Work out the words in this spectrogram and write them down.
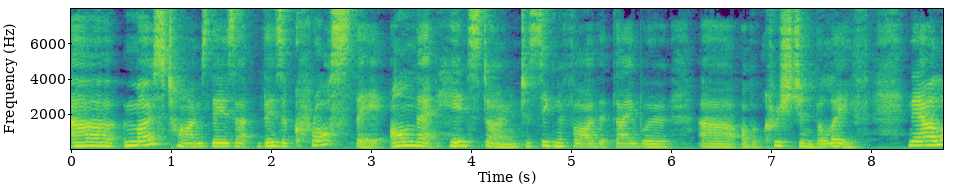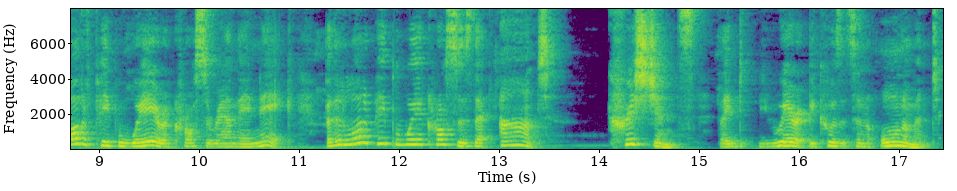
uh, most times there's a there's a cross there on that headstone to signify that they were uh, of a Christian belief. Now a lot of people wear a cross around their neck, but a lot of people wear crosses that aren't Christians. They wear it because it's an ornament.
